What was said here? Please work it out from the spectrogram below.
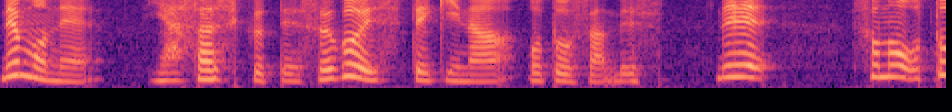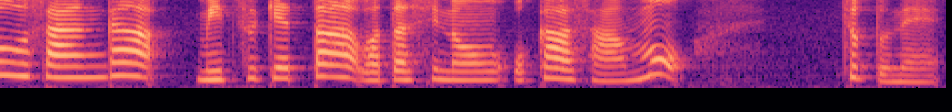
でもね優しくてすごい素敵なお父さんです。でそのお父さんが見つけた私のお母さんもちょっとね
